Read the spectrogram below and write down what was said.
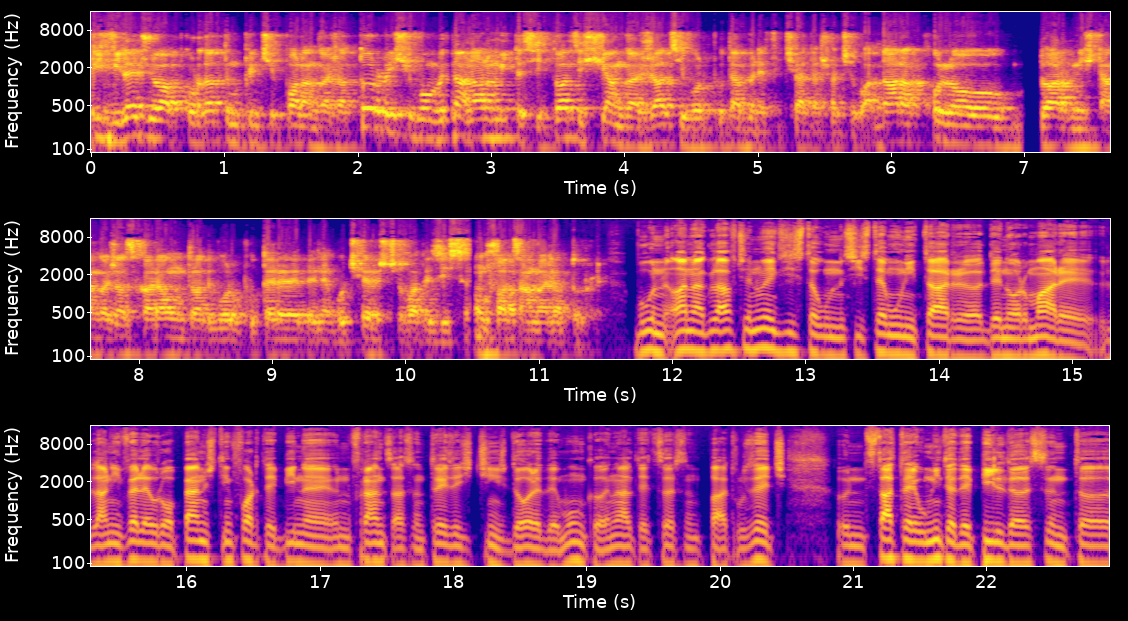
privilegiu acordat în principal angajatorului și vom vedea în anumite situații și angajații vor putea beneficia de așa ceva. Dar acolo doar niște angajați care au într-adevăr o putere de negociere și ceva de zis în fața angajatorului. Bun, Ana Glavce, nu există un sistem unitar de normare la nivel european. Știm foarte bine, în Franța sunt 35 de ore de muncă, în alte țări sunt 40, în Statele Unite, de pildă, sunt uh,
